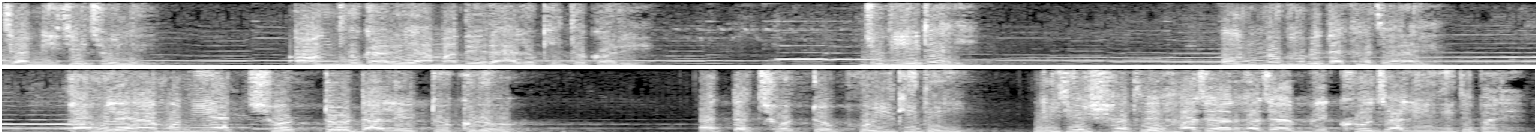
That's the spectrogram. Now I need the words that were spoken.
যা নিজে জ্বলে অন্ধকারে আমাদের আলোকিত করে। যদি এটাই অন্যভাবে দেখা যায়, তাহলে এমনই এক ছোট্ট ডালের টুকরো, একটা ছোট্ট ফুলকিতেই নিজের সাথে হাজার হাজার বৃক্ষ জ্বালিয়ে দিতে পারে।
